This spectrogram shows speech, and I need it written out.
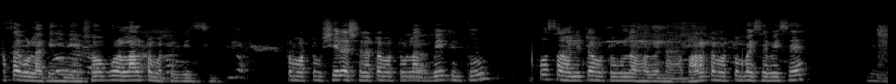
কাঁচাগুলা কিনে নিয়ে সবগুলো লাল টমেটো কিনছি। টমেটো সেরা সেরা টমেটো লাগবে, কিন্তু পচা হলে টমেটোগুলো হবে না। ভালো টমেটো বাইসে বাইসে নিবে।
